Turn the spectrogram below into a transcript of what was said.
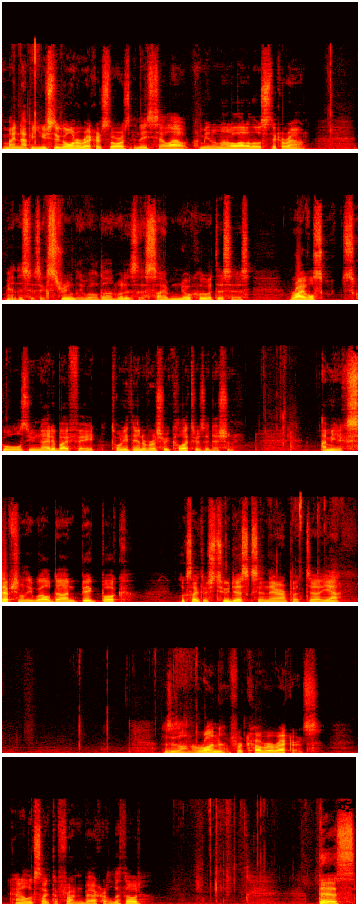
might not be used to going to record stores and they sell out. I mean, not a lot of those stick around. Man, this is extremely well done. What is this? I have no clue what this is. Rival Schools, United by Fate, 20th Anniversary Collector's Edition. I mean, exceptionally well done. Big book. Looks like there's two discs in there, but uh, yeah. This is on Run for Cover Records. Kind of looks like the front and back are lithoed. This,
